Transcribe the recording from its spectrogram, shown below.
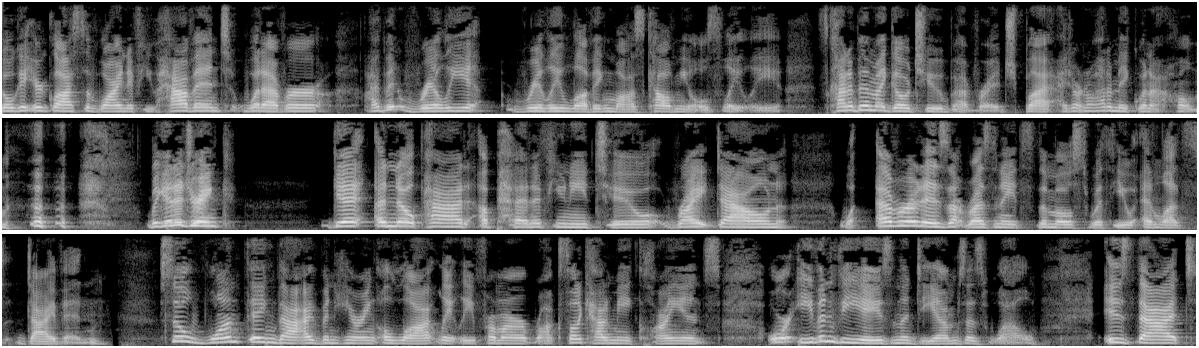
Go get your glass of wine if you haven't, whatever. I've been really, really loving Moscow mules lately. It's kind of been my go to beverage, but I don't know how to make one at home. but get a drink, get a notepad, a pen if you need to, write down whatever it is that resonates the most with you, and let's dive in. So, one thing that I've been hearing a lot lately from our Rock Solid Academy clients, or even VAs in the DMs as well, is that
